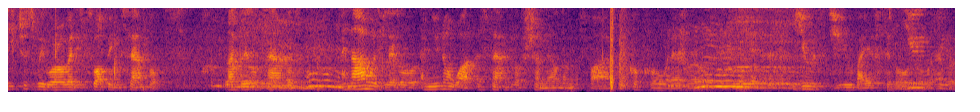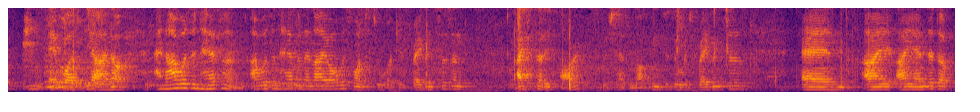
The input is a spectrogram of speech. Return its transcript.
teachers, we were already swapping samples, like little samples. And I was little, and you know what? A sample of Chanel number five, or Coco, whatever, or Youth Dew by Lauder, or whatever. It was, yeah, I know. And I was in heaven. I was in heaven, and I always wanted to work in fragrances. And I studied arts, which had nothing to do with fragrances. And I, I ended up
